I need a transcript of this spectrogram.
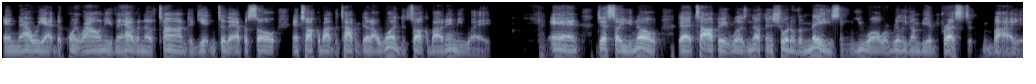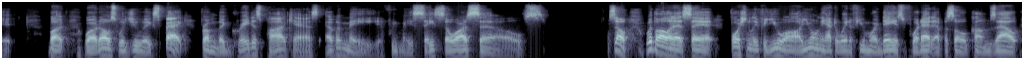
And now we at the point where I don't even have enough time to get into the episode and talk about the topic that I wanted to talk about anyway. And just so you know, that topic was nothing short of amazing. You all were really going to be impressed by it. But what else would you expect from the greatest podcast ever made, if we may say so ourselves? So, with all of that said, fortunately for you all, you only have to wait a few more days before that episode comes out,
